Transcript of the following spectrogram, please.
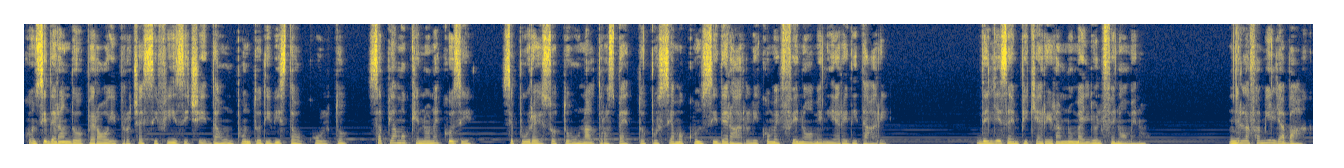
Considerando però i processi fisici da un punto di vista occulto, sappiamo che non è così, seppure sotto un altro aspetto possiamo considerarli come fenomeni ereditari degli esempi chiariranno meglio il fenomeno. Nella famiglia Bach,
